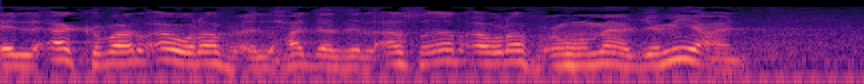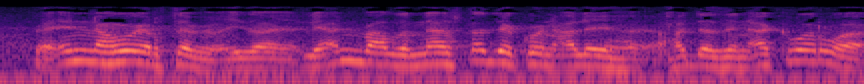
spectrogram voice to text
الأكبر أو رفع الحدث الأصغر أو رفعهما جميعا فإنه يرتفع إذا لأن بعض الناس قد يكون عليه حدث أكبر و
